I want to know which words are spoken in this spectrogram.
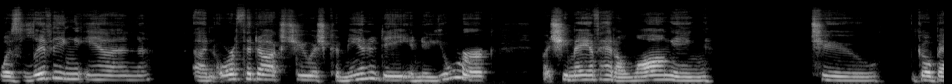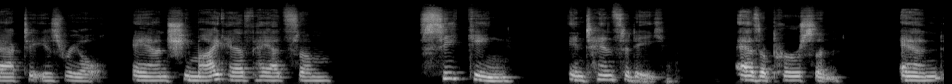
was living in an Orthodox Jewish community in New York, but she may have had a longing to go back to Israel. And she might have had some seeking intensity as a person. And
